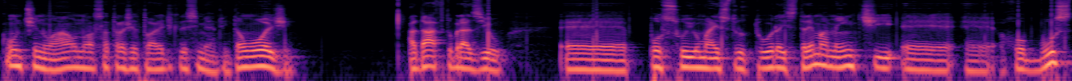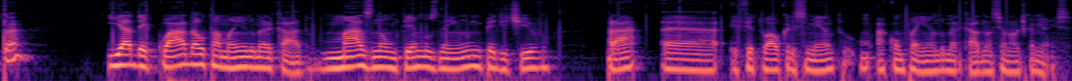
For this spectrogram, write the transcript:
continuar a nossa trajetória de crescimento. Então, hoje, a DAF do Brasil é, possui uma estrutura extremamente é, é, robusta e adequada ao tamanho do mercado, mas não temos nenhum impeditivo para é, efetuar o crescimento acompanhando o mercado nacional de caminhões.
